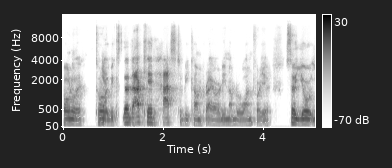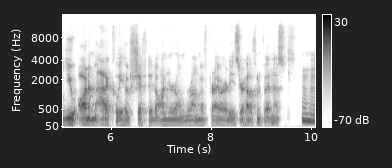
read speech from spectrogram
Totally totally yeah. because that, that kid has to become priority number one for you. So you you automatically have shifted on your own rung of priorities your health and fitness. Mm-hmm.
